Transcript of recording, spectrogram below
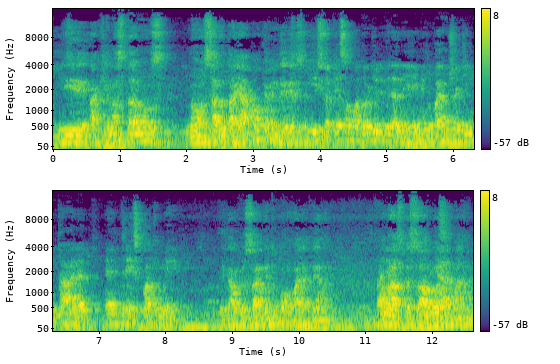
E aqui nós estamos no Sarutaiá, qual que é o endereço aqui? Isso, aqui é Salvador de Oliveira Leme, no bairro Jardim Itália, é 346. Legal, pessoal, é muito bom, vale a pena. Um abraço, pessoal, boa semana.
